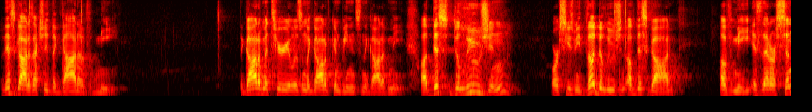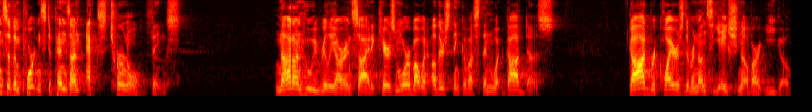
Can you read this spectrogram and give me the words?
this God is actually the God of me the God of materialism, the God of convenience, and the God of me. Uh, this delusion, or excuse me, the delusion of this God of me is that our sense of importance depends on external things, not on who we really are inside. It cares more about what others think of us than what God does. God requires the renunciation of our ego.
